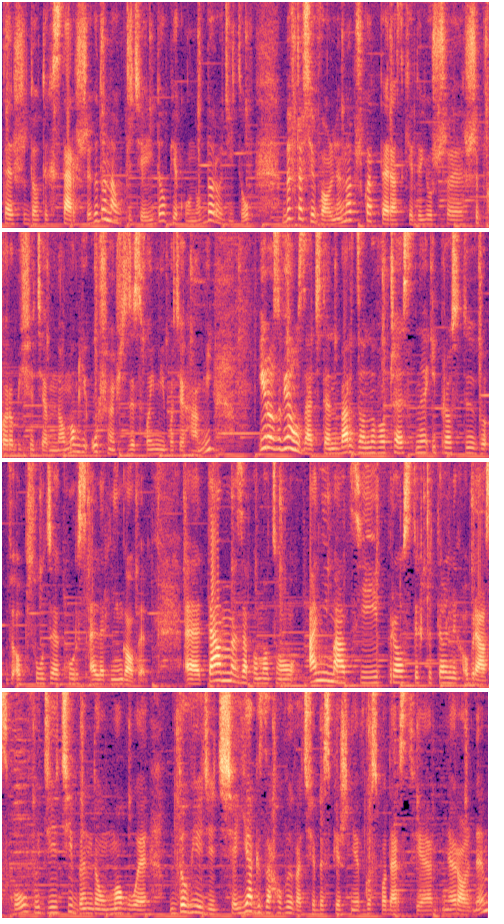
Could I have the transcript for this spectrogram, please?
też do tych starszych, do nauczycieli, do opiekunów, do rodziców, by w czasie wolnym, na przykład teraz, kiedy już e, szybko robi się ciemno, mogli usiąść ze swoimi pociechami i rozwiązać ten bardzo nowoczesny i prosty w, obsłudze kurs e-learningowy. E, tam za pomocą animacji, prostych, czytelnych obrazków dzieci będą mogły dowiedzieć się, jak zachowywać się bezpiecznie w gospodarstwie rolnym,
